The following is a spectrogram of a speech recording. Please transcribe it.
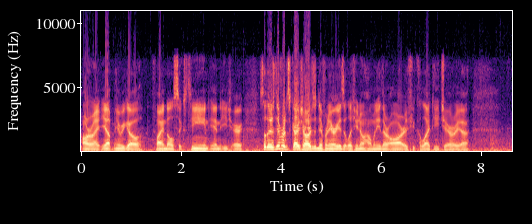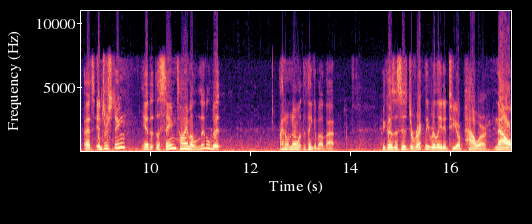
Alright, yep, here we go. Find all 16 in each area. So there's different Sky Shards in different areas that let you know how many there are if you collect each area. That's interesting, yet at the same time a little bit I don't know what to think about that. Because this is directly related to your power. Now,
